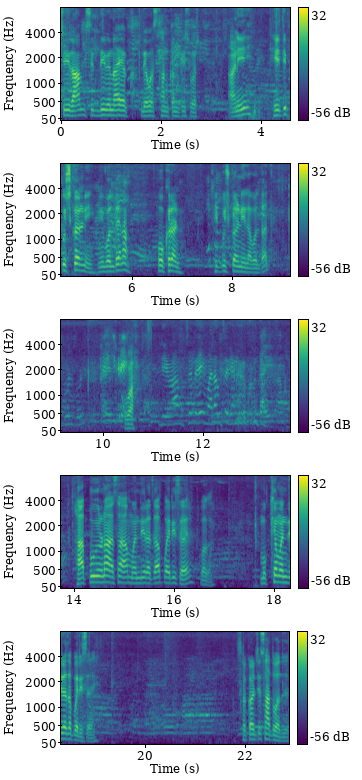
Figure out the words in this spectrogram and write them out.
श्री राम सिद्धिविनायक देवस्थान कनकेश्वर. आणि ही ती पुष्करणी मी बोलते ना पोखरण. ही पुष्करणीला बोलतात. वा. हा पूर्ण असा मंदिराचा परिसर बघा. मुख्य मंदिराचा परिसर आहे. सकाळचे सात वाजलेत.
